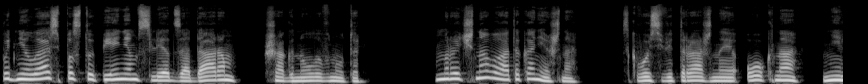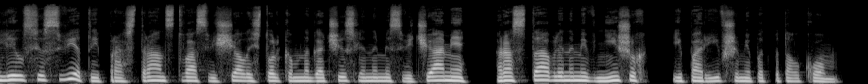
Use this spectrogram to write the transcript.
Поднялась по ступеням вслед за даром, шагнула внутрь. Мрачновато, конечно. Сквозь витражные окна не лился свет, и пространство освещалось только многочисленными свечами, расставленными в нишах и парившими под потолком.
